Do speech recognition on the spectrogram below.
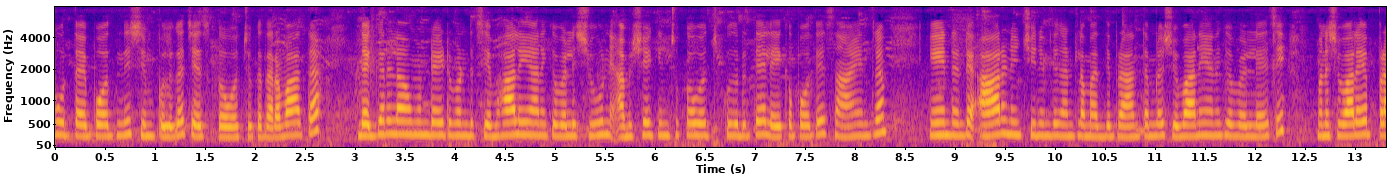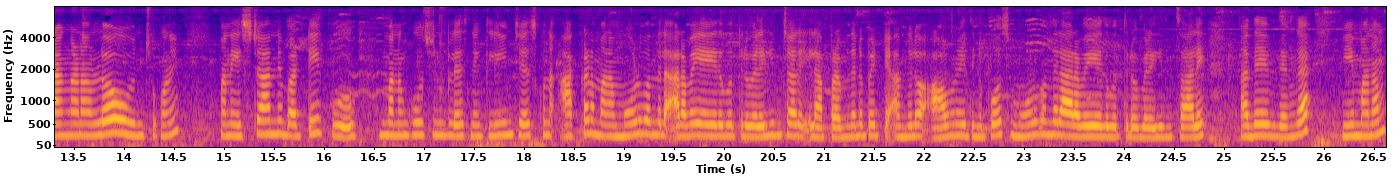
పూర్తయిపోతుంది. సింపుల్గా చేసుకోవచ్చు. తర్వాత దగ్గరలో ఉండేటువంటి శివాలయానికి వెళ్ళి శివుని అభిషేకించుకోవచ్చు కుదిరితే. లేకపోతే సాయంత్రం ఏంటంటే ఆరు నుంచి ఎనిమిది గంటల మధ్య ప్రాంతంలో శివాలయానికి వెళ్ళేసి మన శివాలయ ప్రాంగణంలో ఉంచుకొని మన ఇష్టాన్ని బట్టి కూ- మనం కూర్చున్న ప్లేస్ని క్లీన్ చేసుకుని అక్కడ మనం మూడు వందల అరవై ఐదు ఒత్తులు వెలిగించాలి. ఇలా ప్రమిదను పెట్టి అందులో ఆవు నెయ్యిని పోసి మూడు వందల అరవై ఐదు ఒత్తులు వెలిగించాలి. అదేవిధంగా ఈ మనం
